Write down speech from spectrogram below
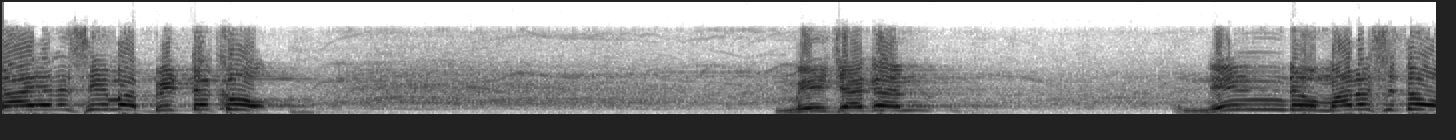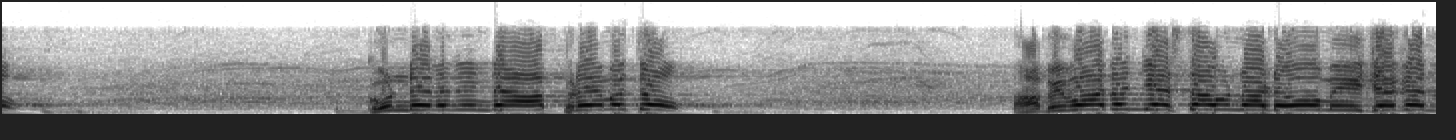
రాయలసీమ బిడ్డకు మీ జగన్ నిండు మనసుతో గుండెల నిండా ప్రేమతో అభివాదం చేస్తా ఉన్నాడు మీ జగన్.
